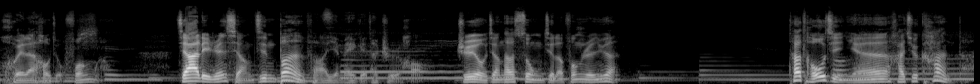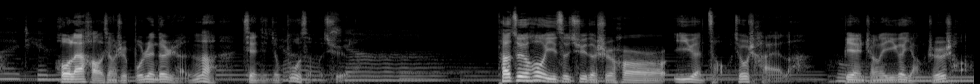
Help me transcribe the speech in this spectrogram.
回来后就疯了，家里人想尽办法也没给他治好。只有将他送进了疯人院。他头几年还去看他，后来好像是不认得人了，渐渐就不怎么去了。他最后一次去的时候，医院早就拆了，变成了一个养殖场。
